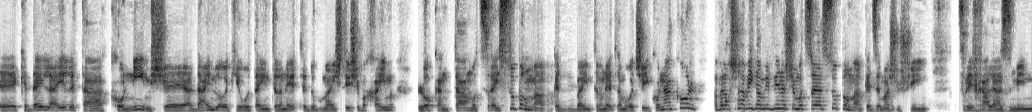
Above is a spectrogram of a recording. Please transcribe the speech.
אה, כדי להעיר את הקונים שעדיין לא הכירו את האינטרנט. לדוגמה, אשתי שבחיים לא קנתה מוצרי סופרמרקט באינטרנט, למרות שהיא קונה הכל, אבל עכשיו היא גם הבינה שמוצרי הסופרמרקט זה משהו שהיא צריכה להזמין,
